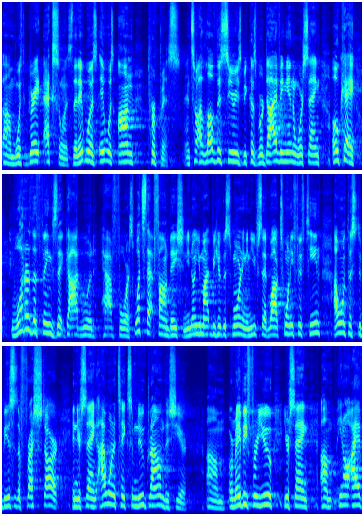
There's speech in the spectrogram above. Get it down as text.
um, with great excellence. That it was, it was on purpose. And so I love this series because we're diving in and we're saying, okay, what are the things that God would have for us? What's that foundation? You know, you might be here this morning and you've said, wow, 2015, I want this to be, this is a fresh start. And you're saying, I want to take some new ground this year. Um, or maybe for you, you're saying, um, you know, I've,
